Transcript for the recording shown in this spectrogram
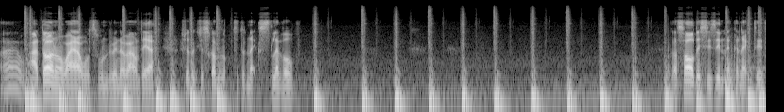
Uh, I don't know why I was wandering around here. I should have just gone up to the next level. Because all this is interconnected.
